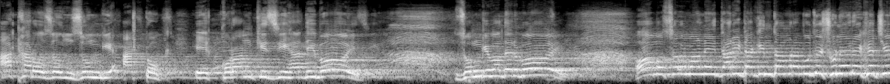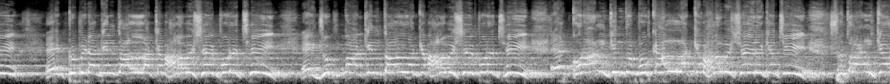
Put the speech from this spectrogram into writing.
আঠারো জন জঙ্গি আটক। এ কোরআন কি জিহাদি বই? জঙ্গিবাদের বই? ও মুসলমান, এই দাড়িটা কিন্তু আমরা বুঝে শুনে রেখেছি। এই টুপিটা কিন্তু আল্লাহকে ভালোবেসে পড়েছি এই জুব্বা কিন্তু আল্লাহকে ভালোবেসে পড়েছি এই কোরআন কিন্তু বুকে আল্লাহকে ভালোবেসে রেখেছি। সুতরাং কেউ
